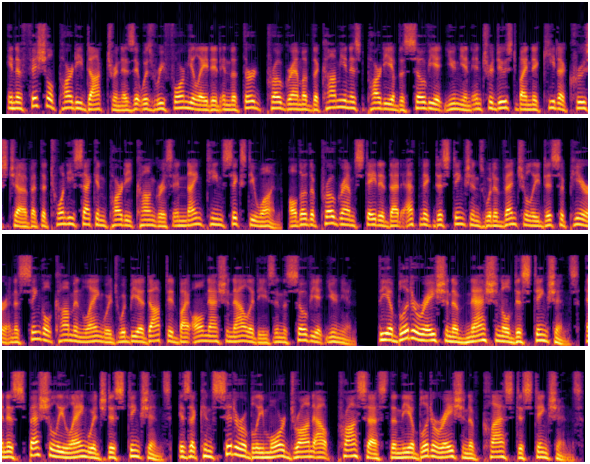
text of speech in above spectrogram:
In official party doctrine as it was reformulated in the third program of the Communist Party of the Soviet Union introduced by Nikita Khrushchev at the 22nd Party Congress in 1961, although the program stated that ethnic distinctions would eventually disappear and a single common language would be adopted by all nationalities in the Soviet Union. The obliteration of national distinctions, and especially language distinctions, is a considerably more drawn-out process than the obliteration of class distinctions.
